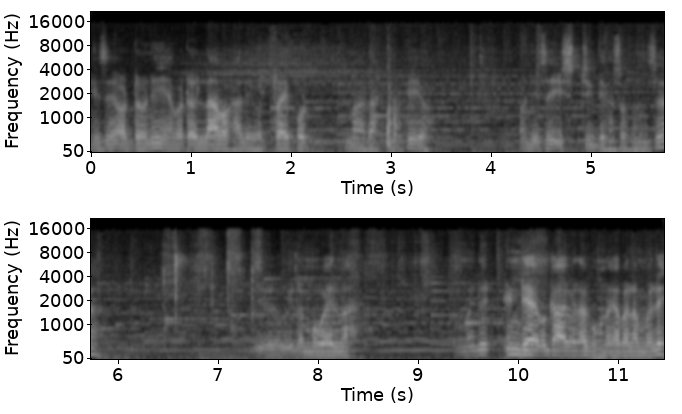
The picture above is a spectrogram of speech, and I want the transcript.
यो चाहिँ अड्डाउने यहाँबाट लामो खाले हो ट्राइपोडमा राख्ने कि यो? अनि यो चाहिँ स्टिक देख्न सक्नुहुन्छ। यो उहिले मोबाइलमा। मैले इन्डिया गएको बेला घुम्न गएको बेला मैले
